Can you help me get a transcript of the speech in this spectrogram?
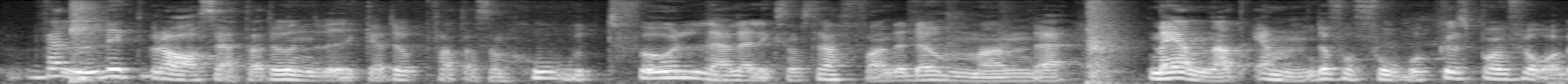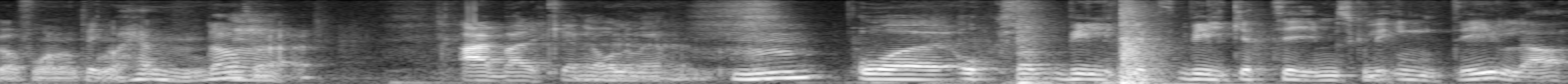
väldigt bra sätt att undvika att uppfattas som hotfull eller liksom straffande, dömande. Men att ändå få fokus på en fråga och få någonting att hända och sådär. Nej, verkligen. Jag håller med. Och också vilket, vilket team skulle inte gilla,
